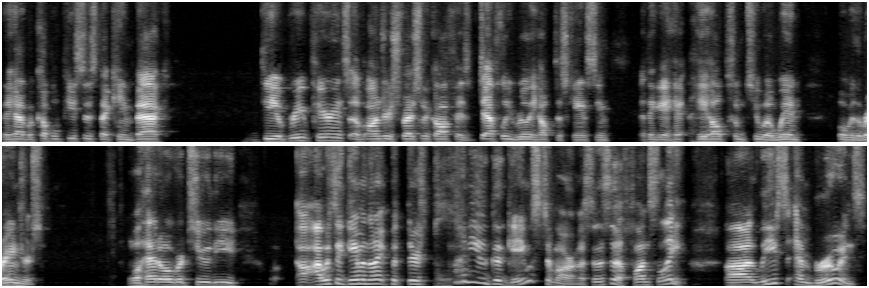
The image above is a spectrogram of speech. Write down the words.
They have a couple pieces that came back. The reappearance of Andrei Svechnikov has definitely really helped this Canes team. I think he helps them to a win over the Rangers. We'll head over to the, I would say game of the night, but there's plenty of good games tomorrow. So this is a fun slate. Uh, Leafs and Bruins.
